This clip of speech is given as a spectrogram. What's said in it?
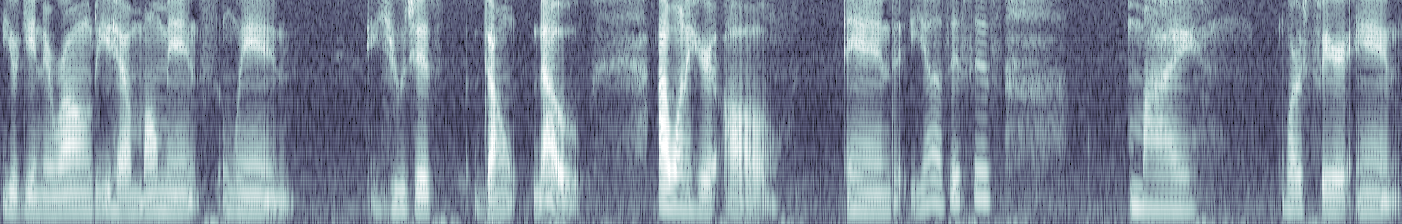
you're getting it wrong? Do you have moments when you just don't know? I want to hear it all. And yeah, this is my worst fear. And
